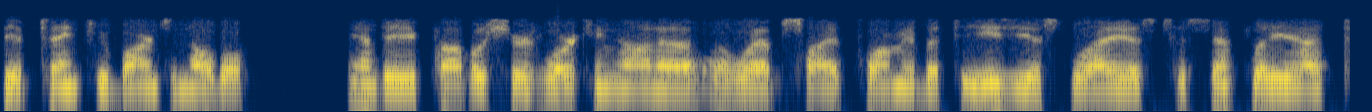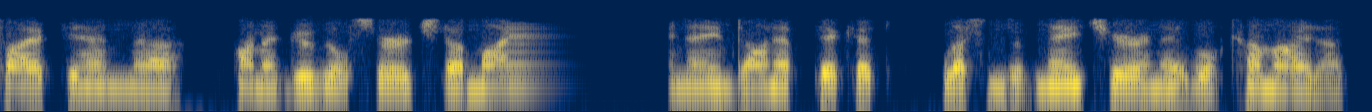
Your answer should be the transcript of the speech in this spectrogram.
be obtained through Barnes and Noble. And the publisher is working on a, a website for me. But the easiest way is to simply uh, type in uh, on a Google search uh, my name, Don F. Pickett, Lessons of Nature, and it will come right up.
